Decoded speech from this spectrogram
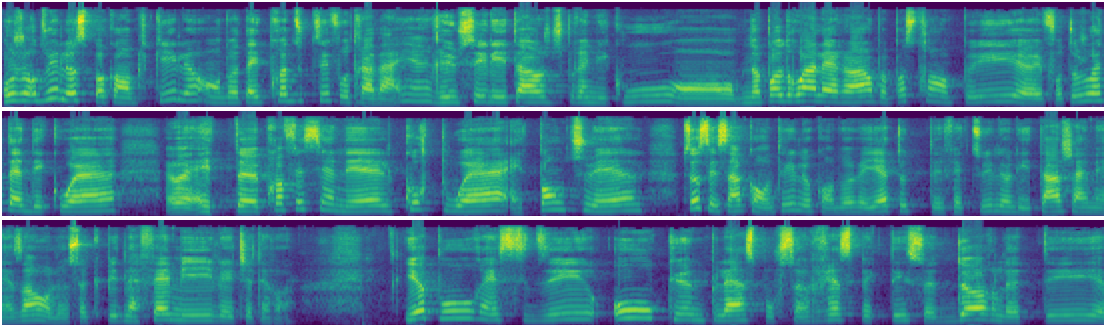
Aujourd'hui, là, c'est pas compliqué. Là. On doit être productif au travail, hein, réussir les tâches du premier coup. On n'a pas le droit à l'erreur, on peut pas se tromper. Euh, il faut toujours être adéquat, euh, être professionnel, courtois, être ponctuel. Puis ça, c'est sans compter là, qu'on doit veiller à tout effectuer là, les tâches à la maison, s'occuper de la famille, etc. Il y a pour ainsi dire aucune place pour se respecter, se dorloter,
